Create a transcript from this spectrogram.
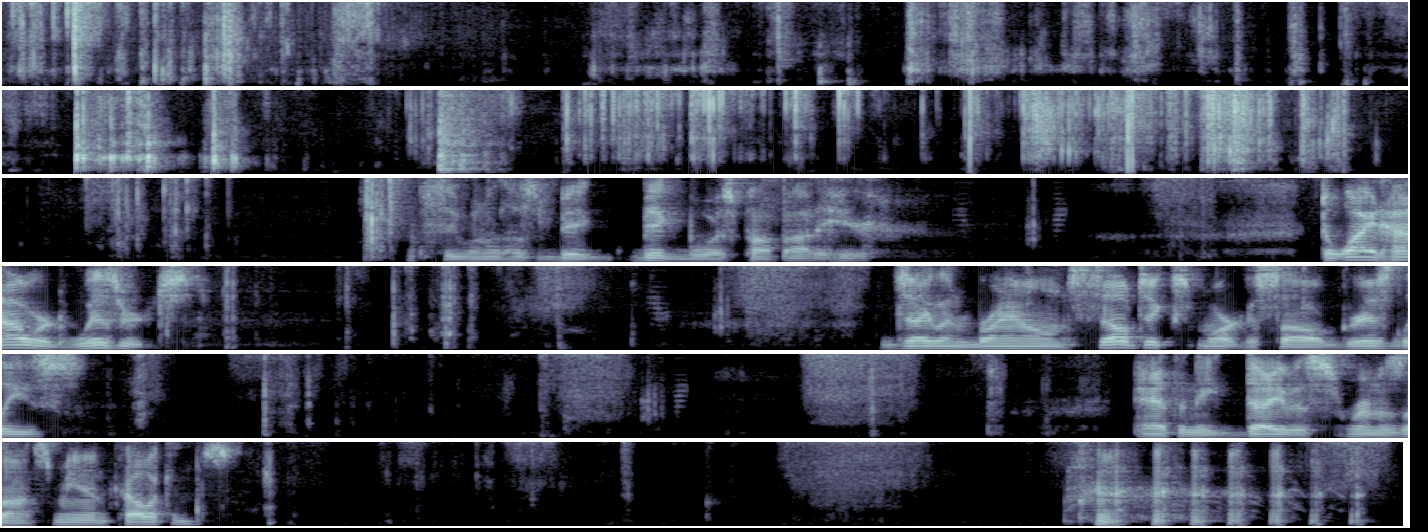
Let's see one of those big big boys pop out of here. Dwight Howard, Wizards. Jaylen Brown, Celtics. Marc Gasol, Grizzlies. Anthony Davis, Renaissance Men, Pelicans.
